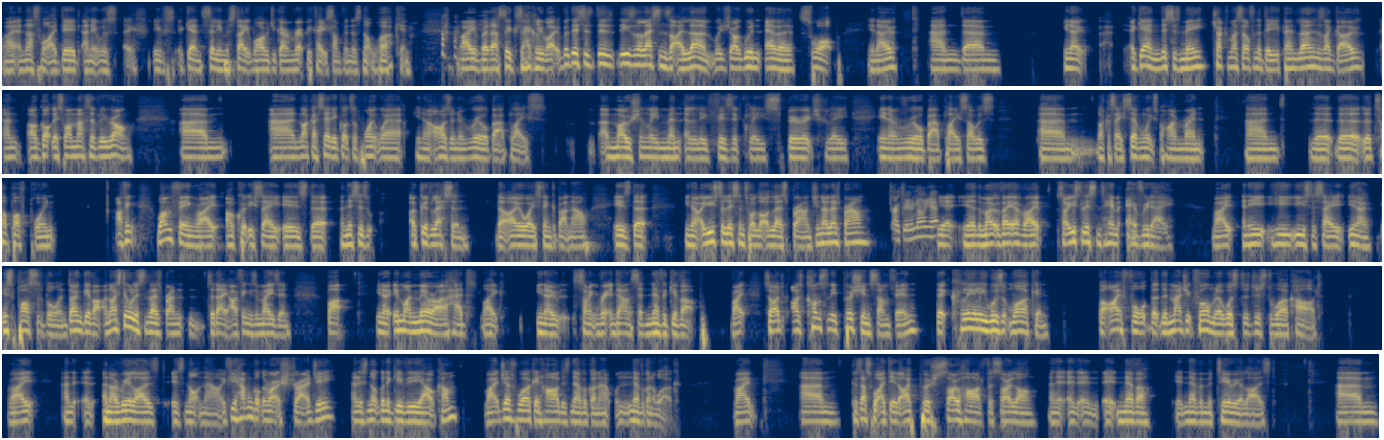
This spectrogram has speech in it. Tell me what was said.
right? And that's what I did. And it was, it was again, silly mistake. Why would you go and replicate something that's not working? Right. But that's exactly right. But this is, this, these are the lessons that I learned, which I wouldn't ever swap, you know? And, um, you know, again, this is me chucking myself in the deep end, learning as I go. And I got this one massively wrong. Um, and like I said, it got to a point where, you know, I was in a real bad place emotionally, mentally, physically, spiritually in a real bad place. I was, um, like I say, seven weeks behind rent, and the the the top off point. I think one thing, right? I'll quickly say is that, and this is a good lesson that I always think about now is that you know I used to listen to a lot of Les Brown. Do you know Les Brown? I do know, yeah. Yeah, yeah, the motivator, right? So I used to listen to him every day right? And he he used to say, you know, it's possible and don't give up. And I still listen to Les Brown today. I think he's amazing. But you know, in my mirror, I had like you know something written down that said never give up, right? So I'd, I was constantly pushing something that clearly wasn't working, but I thought that the magic formula was to just work hard, right? And and I realized it's not now. If you haven't got the right strategy and it's not going to give you the outcome, right? Just working hard is never gonna never gonna work right? Because um, that's what I did. I pushed so hard for so long, and it it, it never it never materialized. Um,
